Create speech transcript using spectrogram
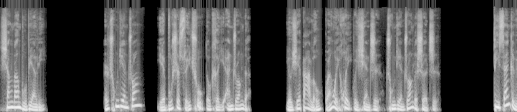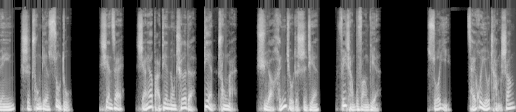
相当不便利。而充电桩也不是随处都可以安装的，有些大楼管委会会限制充电桩的设置。第三个原因是充电速度，现在想要把电动车的电充满，需要很久的时间，非常不方便，所以才会有厂商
